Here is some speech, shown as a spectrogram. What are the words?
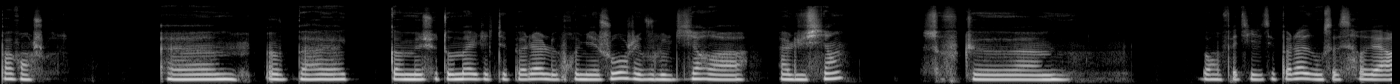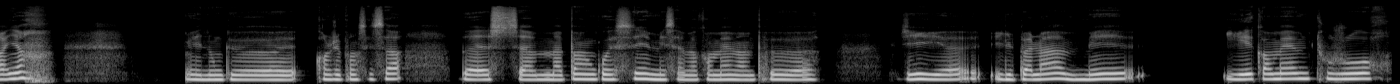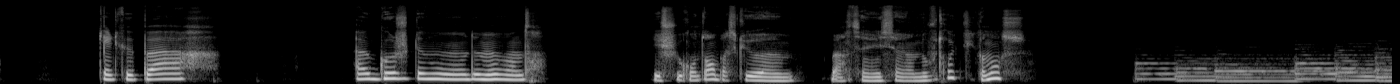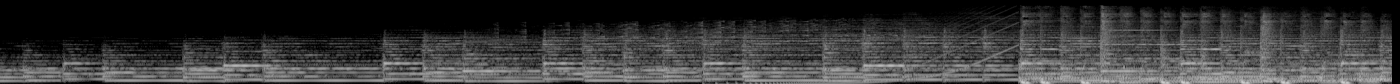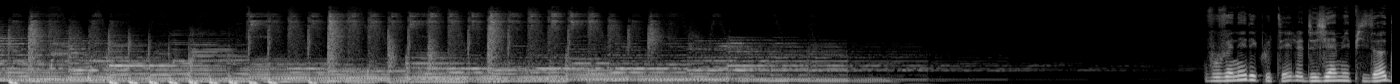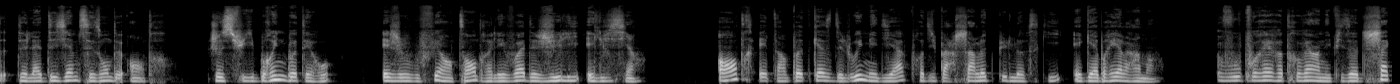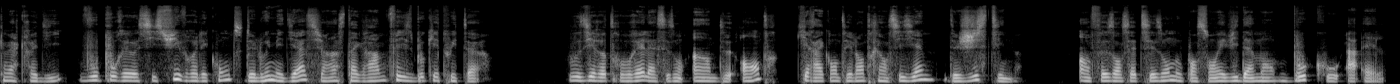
pas grand chose. Euh, euh, bah, comme Monsieur Thomas il était pas là le premier jour, j'ai voulu le dire à, Lucien, sauf que euh, bah, en fait il était pas là donc ça servait à rien. Et donc euh, quand j'ai pensé ça, bah, ça m'a pas angoissé mais ça m'a quand même un peu euh, dit euh, il est pas là mais il est quand même toujours quelque part à gauche de mon ventre. Et je suis content parce que euh, bah, c'est c'est un nouveau truc qui commence. Vous venez d'écouter le deuxième épisode de la deuxième saison de Entre. Je suis Brune Bottero et je vous fais entendre les voix de Julie et Lucien. Entre est un podcast de Louis Média produit par Charlotte Pudlowski et Gabriel Ramin. Vous pourrez retrouver un épisode chaque mercredi. Vous pourrez aussi suivre les comptes de Louis Média sur Instagram, Facebook et Twitter. Vous y retrouverez la saison 1 de Entre, qui racontait l'entrée en sixième de Justine. En faisant cette saison, nous pensons évidemment beaucoup à elle.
